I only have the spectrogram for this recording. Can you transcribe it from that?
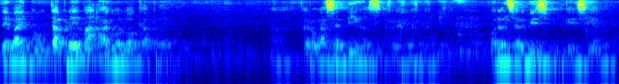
De Vaikunta Prema a Goloka Prema. Ah, fueron ascendidos por el servicio que hicieron.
